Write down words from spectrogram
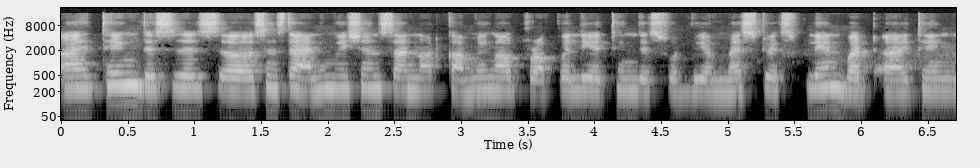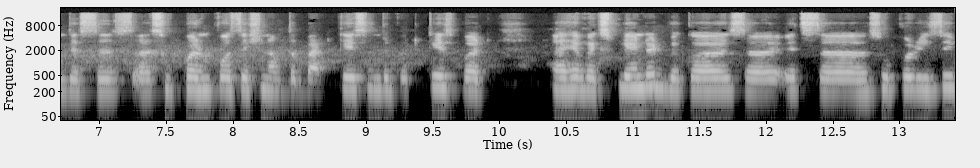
I think this is, uh, since the animations are not coming out properly, I think this would be a mess to explain, but I think this is a superimposition of the bad case and the good case, but I have explained it because uh, it's a super easy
